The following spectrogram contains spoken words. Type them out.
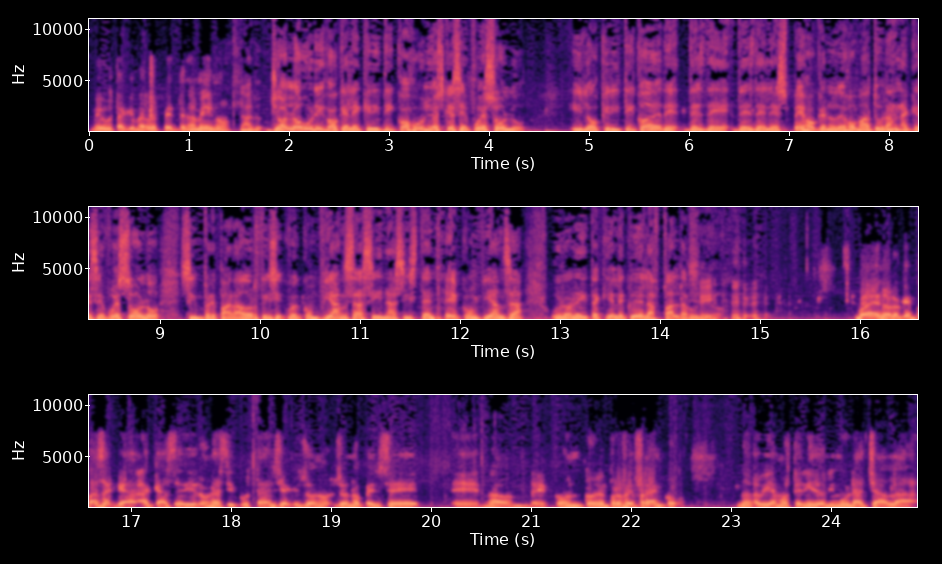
me gusta que me respeten a mí, ¿no? Claro, yo lo único que le critico, Julio, es que se fue solo. Y lo critico de- de- desde, desde el espejo que nos dejó Maturana, que se fue solo, sin preparador físico de confianza, sin asistente de confianza. Uno necesita quien le cuide la espalda, Julio. Bueno, lo que pasa es que a- acá se dieron una circunstancia que yo no, yo no pensé eh, no, eh, con, con el profe Franco, no habíamos tenido ninguna charla,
